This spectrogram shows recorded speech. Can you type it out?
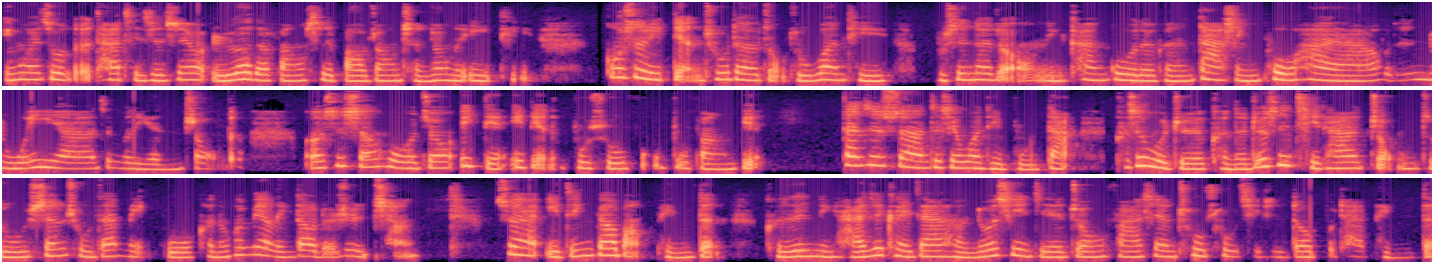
因为作者他其实是用娱乐的方式包装沉重的议题，故事里点出的种族问题不是那种你看过的可能大型迫害啊，或者是奴役啊这么严重的，而是生活中一点一点的不舒服、不方便。但是虽然这些问题不大，可是我觉得可能就是其他种族身处在美国可能会面临到的日常。虽然已经标榜平等，可是你还是可以在很多细节中发现，处处其实都不太平等。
